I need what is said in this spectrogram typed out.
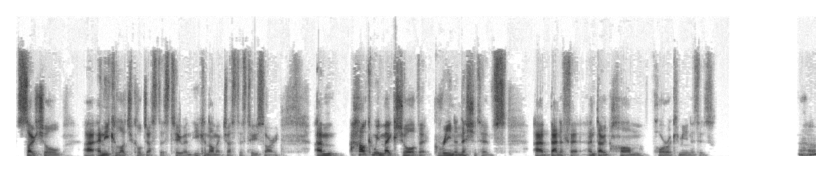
social, uh, and ecological justice too, and economic justice too. Sorry. Um, how can we make sure that green initiatives uh, benefit and don't harm poorer communities? Uh,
